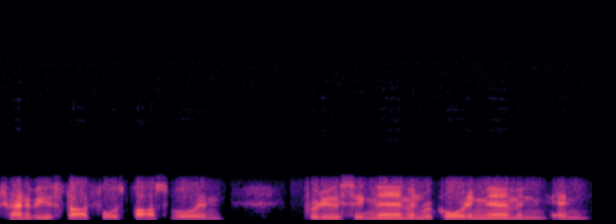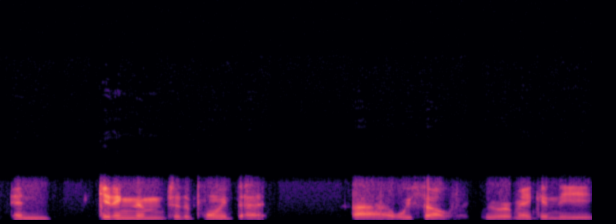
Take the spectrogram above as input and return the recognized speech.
trying to be as thoughtful as possible in producing them and recording them and and and getting them to the point that uh, we felt like we were making the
